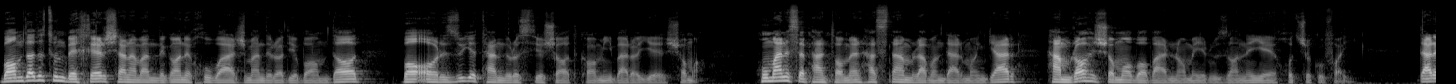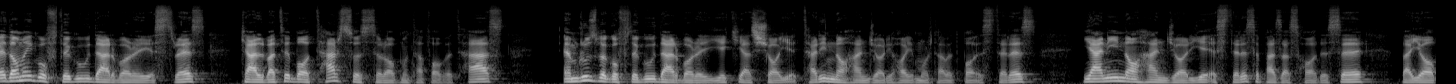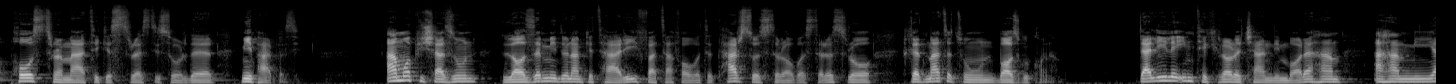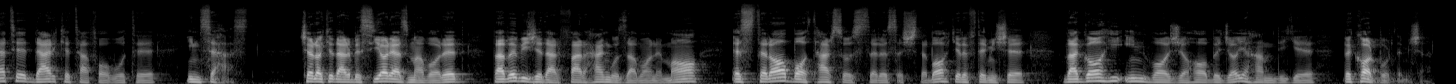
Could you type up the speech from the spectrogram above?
بامدادتون به خیر شنوندگان خوب و ارجمند رادیو بامداد با آرزوی تندرستی و شادکامی برای شما. هومن سپنتامر هستم روان درمانگر همراه شما با برنامه روزانه خودشکوفایی. در ادامه گفتگو درباره استرس که البته با ترس و استراب متفاوت هست امروز به گفتگو درباره یکی از شایع ترین ناهنجاری های مرتبط با استرس یعنی ناهنجاری استرس پس از حادثه و یا پست تروماتیک استرس دیسوردر می‌پردازیم. اما پیش از اون لازم می‌دونم که تعریف و تفاوت ترس و استراب و استرس رو خدمتتون بازگو کنم. دلیل این تکرار چندین باره هم اهمیت درک تفاوت این سه هست. چرا که در بسیاری از موارد و به ویژه در فرهنگ و زبان ما استراب با ترس و استرس اشتباه گرفته میشه و گاهی این واژه ها به جای همدیگه به کار برده میشن.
